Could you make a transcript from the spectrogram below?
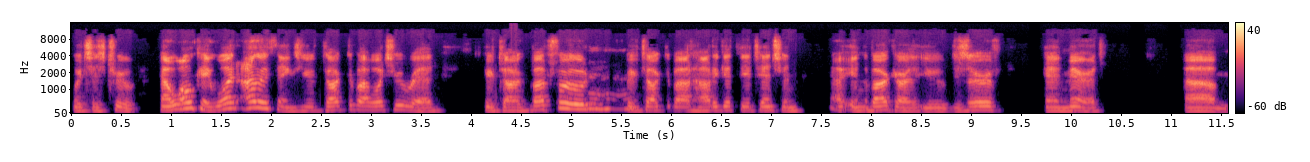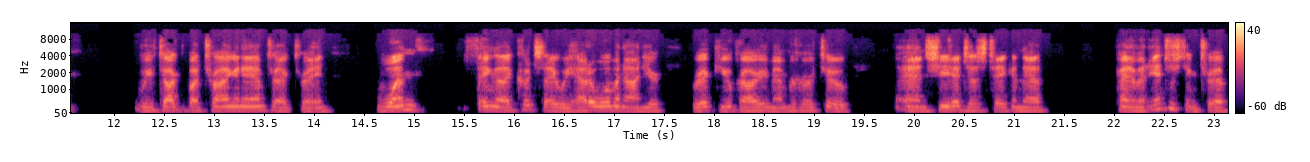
which is true. Now, okay, what other things you talked about? What you read, you talked about food. Mhm. We've talked about how to get the attention uh, in the bar car that you deserve and merit. Um, we've talked about trying an Amtrak train. One thing that I could say, we had a woman on here, Rick, you probably remember her too, and she had just taken that kind of an interesting trip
